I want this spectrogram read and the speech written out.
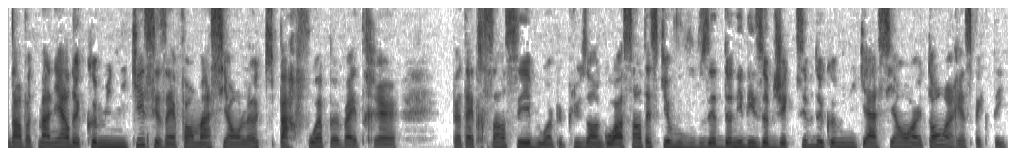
dans votre manière de communiquer ces informations-là, qui parfois peuvent être euh, peut-être sensibles ou un peu plus angoissantes, est-ce que vous vous êtes donné des objectifs de communication, un ton à respecter?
